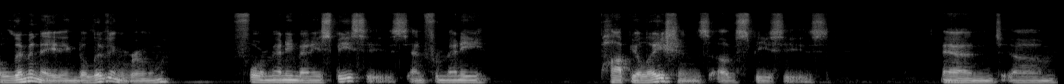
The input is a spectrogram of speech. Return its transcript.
eliminating the living room for many, many species and for many populations of species. And um,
